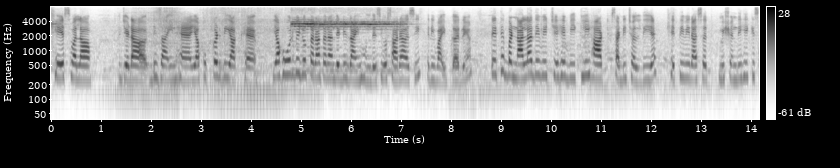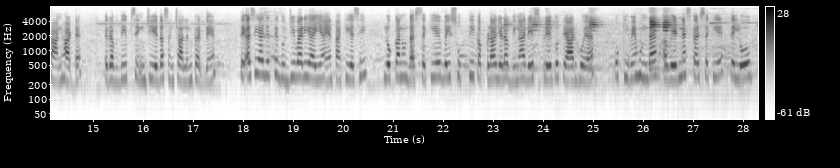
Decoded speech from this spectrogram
ਖੇਸ ਵਾਲਾ ਜਿਹੜਾ ਡਿਜ਼ਾਈਨ ਹੈ ਜਾਂ ਕੁੱਕੜ ਦੀ ਅੱਖ ਹੈ ਜਾਂ ਹੋਰ ਵੀ ਜੋ ਤਰ੍ਹਾਂ ਤਰ੍ਹਾਂ ਦੇ ਡਿਜ਼ਾਈਨ ਹੁੰਦੇ ਸੀ, ਉਹ ਸਾਰਾ ਅਸੀਂ ਰਿਵਾਈਵ ਕਰ ਰਹੇ ਹਾਂ। ਤੇ ਇੱਥੇ ਬਰਨਾਲਾ ਦੇ ਵਿੱਚ ਇਹ ਵੀਕਲੀ ਹਾਟ ਸਾਡੀ ਚੱਲਦੀ ਹੈ। ਖੇਤੀ ਵਿਰਾਸਤ ਮਿਸ਼ਨ ਦੀ ਹੀ ਕਿਸਾਨ ਹਾਟ ਹੈ। ਰਵਦੀਪ ਸਿੰਘ ਜੀ ਇਹਦਾ ਸੰਚਾਲਨ ਕਰਦੇ ਆ। ਤੇ ਅਸੀਂ ਅੱਜ ਇੱਥੇ ਦੂਜੀ ਵਾਰੀ ਆਏ ਹਾਂ ਤਾਂ ਕਿ ਅਸੀਂ ਲੋਕਾਂ ਨੂੰ ਦੱਸ ਸਕੀਏ ਬਈ ਸੂਤੀ ਕੱਪੜਾ ਜਿਹੜਾ ਬਿਨਾਂ ਰੇ ਸਪਰੇ ਤੋਂ ਤਿਆਰ ਹੋਇਆ ਉਹ ਕਿਵੇਂ ਹੁੰਦਾ ਹੈ? ਅਵੇਅਰਨੈਸ ਕਰ ਸਕੀਏ ਤੇ ਲੋਕ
